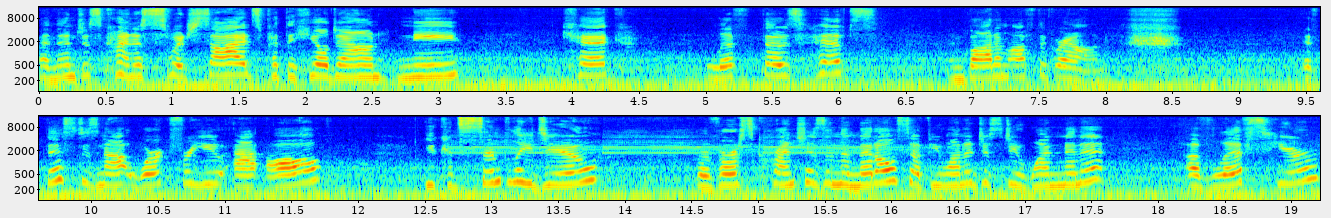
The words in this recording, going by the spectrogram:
and then just kind of switch sides, put the heel down, knee, kick, lift those hips and bottom off the ground. If this does not work for you at all, you could simply do reverse crunches in the middle. So if you want to just do one minute of lifts here,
